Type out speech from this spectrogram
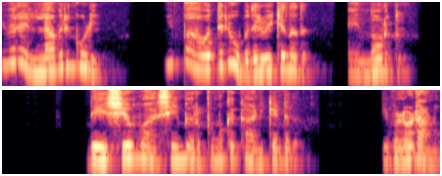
ഇവരെല്ലാവരും കൂടി ഈ പാവത്തിനെ ഉപദ്രവിക്കുന്നത് എന്നോർത്തു. ദേഷ്യവും വാശിയും വെറുപ്പുമൊക്കെ കാണിക്കേണ്ടത് ഇവളോടാണോ?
